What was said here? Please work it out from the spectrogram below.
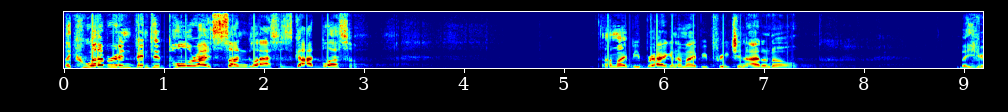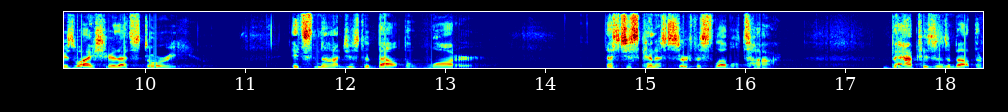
Like whoever invented polarized sunglasses, God bless them. I might be bragging, I might be preaching, I don't know. But here's why I share that story it's not just about the water, that's just kind of surface level talk. Baptism is about the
